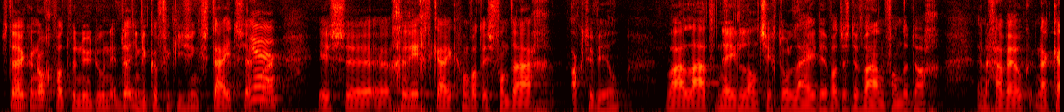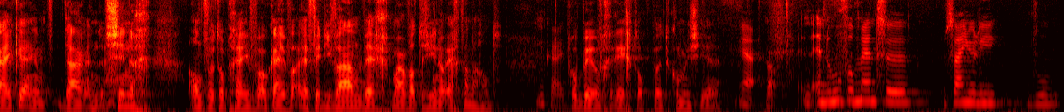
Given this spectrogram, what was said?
sterker nog, wat we nu doen in de, in de verkiezingstijd, zeg maar, is gericht kijken van wat is vandaag actueel. Waar laat Nederland zich door leiden? Wat is de waan van de dag? En dan gaan wij ook naar kijken en daar een zinnig antwoord op geven. Oké, okay, even die waan weg, maar wat is hier nou echt aan de hand? Okay. Proberen we gericht op te communiceren. Ja. ja. En, en hoeveel mensen zijn jullie, bedoel,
